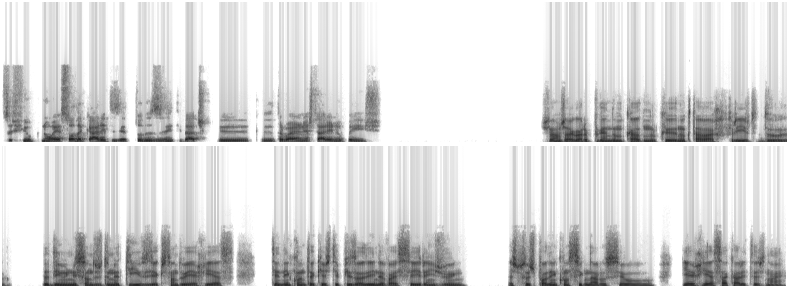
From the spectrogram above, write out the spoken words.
desafio que não é só da Caritas, é de todas as entidades que, que trabalham nesta área no país. João, já agora pegando um bocado no que, no que estava a referir, do, da diminuição dos donativos e a questão do IRS, tendo em conta que este episódio ainda vai sair em junho, as pessoas podem consignar o seu IRS à Caritas, não é?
